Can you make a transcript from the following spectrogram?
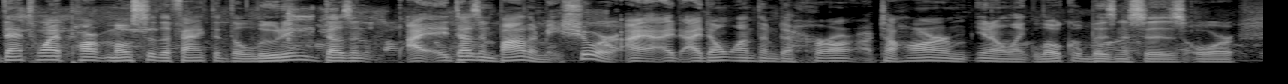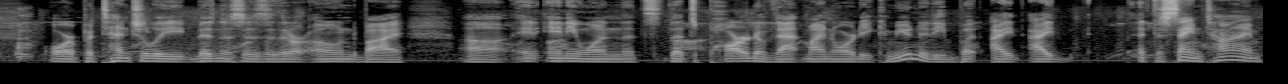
that's why part most of the fact that the looting doesn't I, it doesn't bother me. Sure, I, I I don't want them to har- to harm you know like local businesses or or potentially businesses that are owned by uh, anyone that's that's part of that minority community. But I I at the same time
